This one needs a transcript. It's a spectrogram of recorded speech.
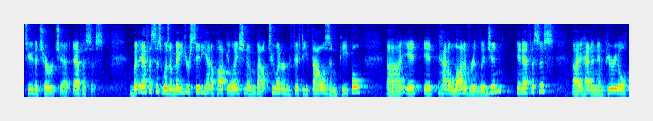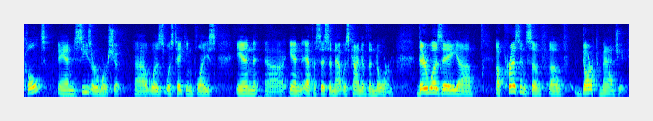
to the church at Ephesus. But Ephesus was a major city, had a population of about 250,000 people. Uh, it, it had a lot of religion in Ephesus. Uh, it had an imperial cult, and Caesar worship uh, was, was taking place in, uh, in Ephesus, and that was kind of the norm there was a, uh, a presence of, of dark magic,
